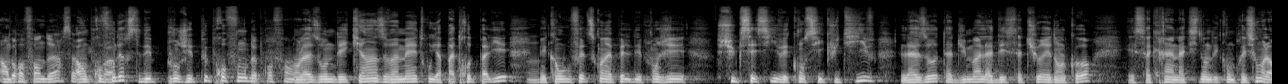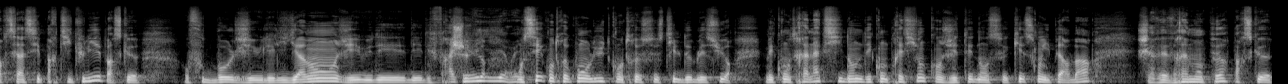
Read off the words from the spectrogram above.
en profondeur ça Ah, en profondeur, c'était des plongées peu profondes, Peu profondes. dans la zone des 15-20 mètres où il n'y a pas trop de paliers. Mmh. Mais quand vous faites ce qu'on appelle des plongées successives et consécutives, l'azote a du mal à désaturer dans le corps et ça crée un accident de décompression. Alors c'est assez particulier parce que au football, j'ai eu les ligaments, j'ai eu des, des, des fractures. Cheville, oui. On sait contre quoi on lutte contre ce style de blessure, mais contre un accident de décompression, quand j'étais dans ce caisson hyperbar, j'avais vraiment peur parce que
